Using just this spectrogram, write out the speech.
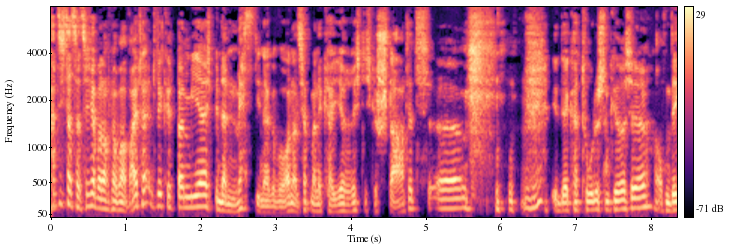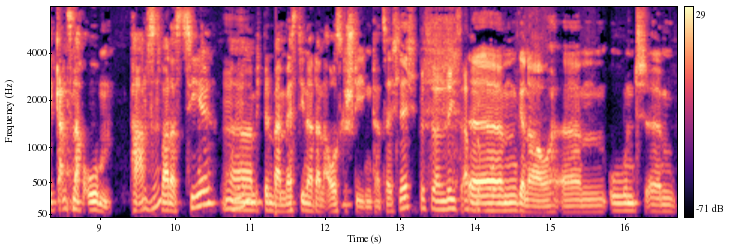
hat sich das tatsächlich aber noch, noch mal weiterentwickelt bei mir. Ich bin dann Messdiener geworden. Also ich habe meine Karriere richtig gestartet äh, mhm. in der katholischen Kirche, auf dem Weg ganz nach oben. Papst mhm. war das Ziel. Mhm. Ähm, ich bin beim Messdiener dann ausgestiegen tatsächlich. Bist du dann links abgekommen? Ähm, genau. Ähm, und ähm,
